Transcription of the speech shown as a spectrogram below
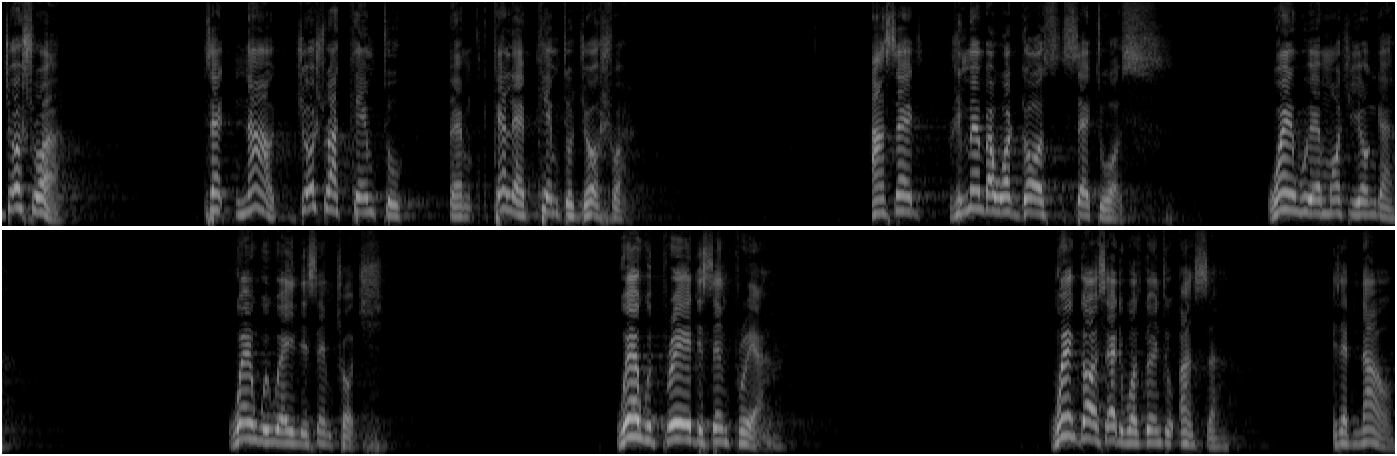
Joshua. He said, Now Joshua came to, um, Caleb came to Joshua and said, Remember what God said to us when we were much younger, when we were in the same church, where we prayed the same prayer. When God said He was going to answer, He said, Now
